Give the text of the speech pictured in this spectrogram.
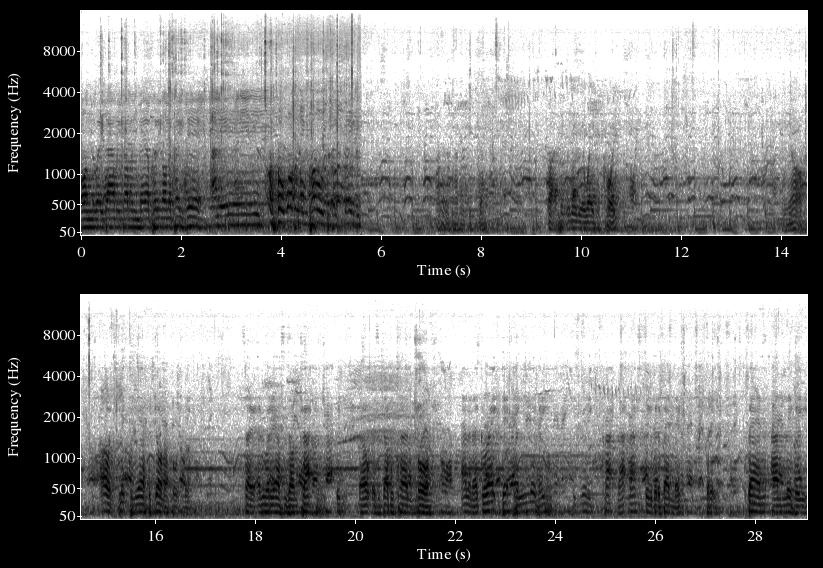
on the way down. We come and they are putting on the pace here, and it is oh wobbling poles, but they stay. We're nearly away from Coit. We are. Oh, it's flicked in the air for John, unfortunately. So everybody else is on track. Oh, there's a double turn for Eleanor. Great dip for Livy. She's really cracked that. Now she's doing a bit of bending. But it's Ben and Livy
